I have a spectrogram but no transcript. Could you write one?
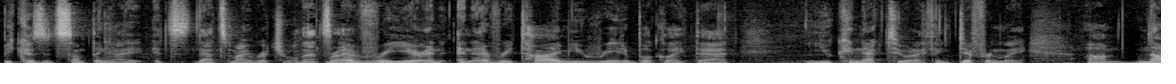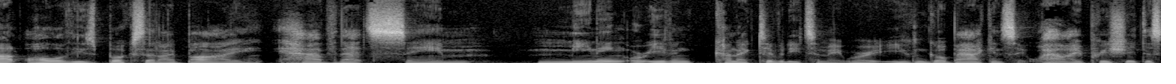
because it's something I. It's that's my ritual. That's Right. every year, and and every time you read a book like that, you connect to it. I think differently. Um, not all of these books that I buy have that same meaning or even connectivity to me where you can go back and say wow i appreciate this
